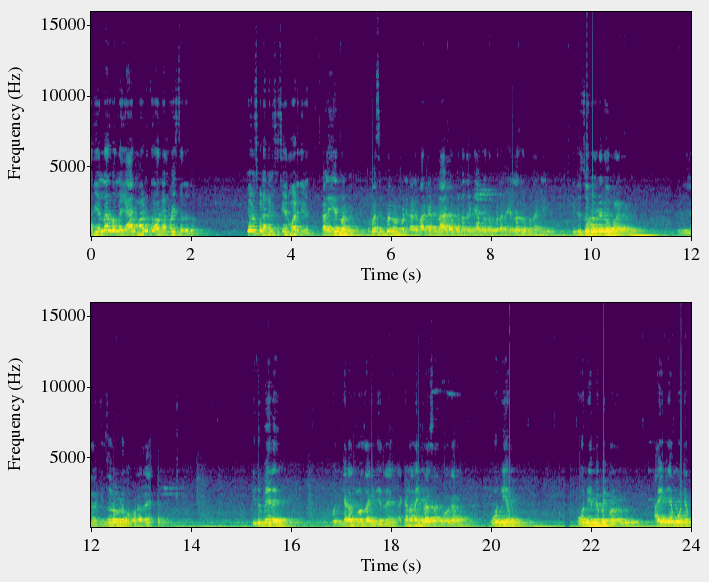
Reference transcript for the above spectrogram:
ಅದು ಎಲ್ಲರಿಗೂ ಅಲ್ಲ, ಯಾರು ಮಾಡಿದ್ರೆ ಅವ್ರಿಗೆ ಅನ್ವಯಿಸ್ತದೆ ಅದು ಕೇಳಿಸ್ಕೊಳ್ಳಿ ಅನಾಲಿಸಿಸ್ ಏನು ಮಾಡಿದ್ದೀವಿ ಅಂತ. ನಾಳೆ ಏನು ಮಾಡಬೇಕು? ತುಂಬ ಸಿಂಪಲ್ ನೋಡ್ಕೊಳ್ಳಿ, ನಾಳೆ ಮಾರ್ಕೆಟ್ ಫ್ಲಾಟ್ ಓಪನ್ ಆದರೆ ಕ್ಯಾಮ್ರಲ್ ಓಪನ್ ಆದರೆ ಎಲ್ಲರೂ ಓಪನ್ ಆಗಲಿ. ಇದು ಒಳಗಡೆ ಓಪನ್ ಆಗಬೇಕು ಝೋನ್ ಒಳಗಡೆ ಓಪನ್ ಆದರೆ ಇದ್ರ ಮೇಲೆ ಒಂದು ಕ್ಯಾನಲ್ ಕ್ಲೋಸ್ ಆಗಿದೆ ಅಂದರೆ ಆ ಕ್ಯಾನಲ್ ಹೈ ಕ್ರಾಸ್ ಆಗುವಾಗ O T M O T ಎಮ್ಮೇ ಬೈ ಮಾಡಬೇಕು. I T M O T M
